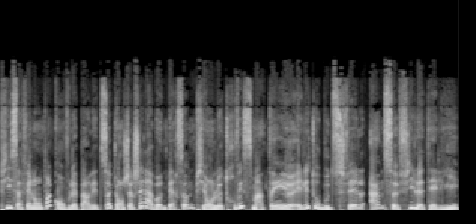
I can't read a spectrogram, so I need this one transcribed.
Puis ça fait longtemps qu'on voulait parler de ça. Puis on cherchait la bonne personne. Puis on l'a trouvée ce matin. Euh, elle est au bout du fil. Anne-Sophie Letellier,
